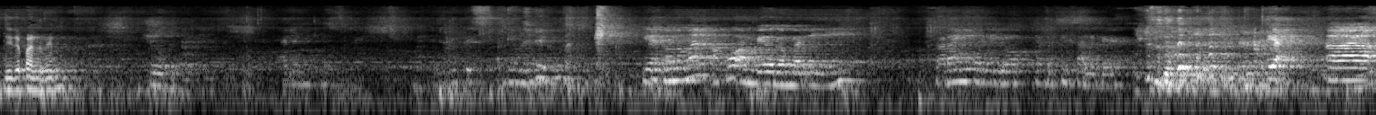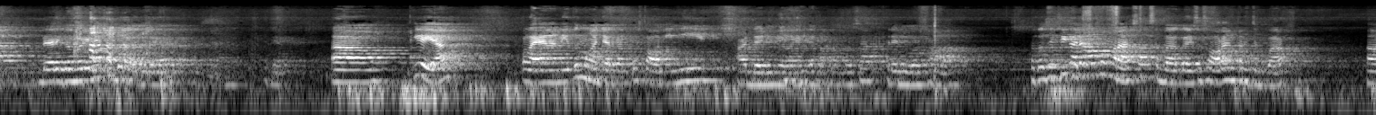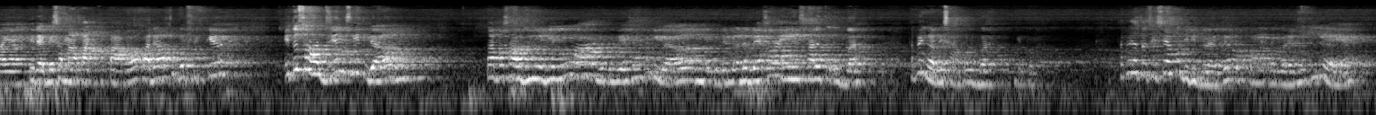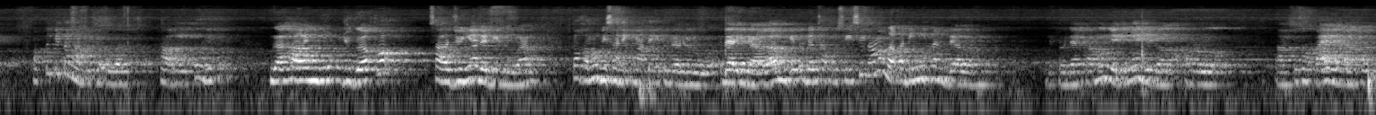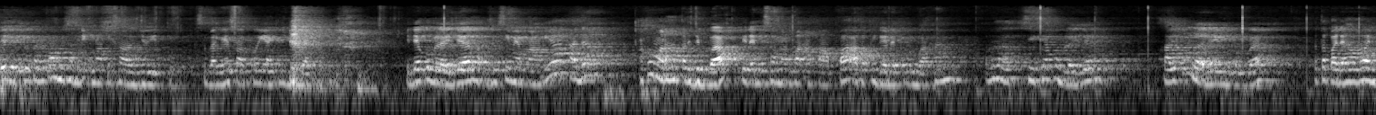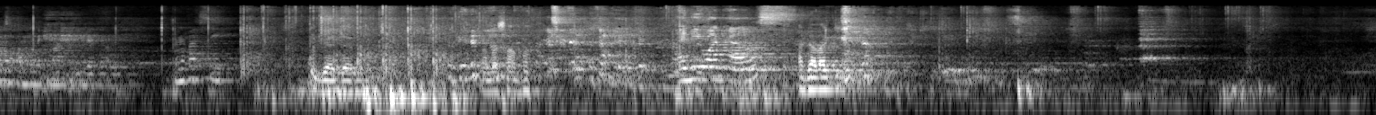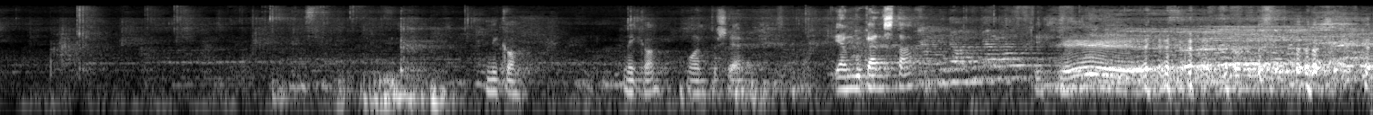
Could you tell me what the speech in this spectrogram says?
Di depan Vin. Ya teman-teman, aku ambil gambar ini karena ini lo yang tersisa gitu ya. Iya, eh, dari gambar ini belajar. ya. Eh, iya ya, pelayanan itu mengajarkanku setahun ini ada di wilayah Jakarta Pusat dan di luar sana. Satu sisi kadang aku merasa sebagai seseorang yang terjebak, eh, yang tidak bisa melakukan apa-apa, padahal aku berpikir itu saljunya sih di dalam kenapa saljunya di luar gitu biasanya tuh di dalam gitu dan ada biasa orang yang ingin sekali aku ubah tapi nggak bisa aku ubah tapi satu sisi aku jadi belajar waktu ngeliat gambar ini iya ya. Waktu kita nggak bisa ubah hal itu gitu. Nggak hal yang buruk juga kok. Saljunya ada di luar. Toh kamu bisa nikmati itu dari luar dari dalam gitu. Dan satu sisi kamu nggak kedinginan di dalam gitu. Dan kamu jadinya juga nggak perlu uh, susah payah dengan kutip gitu. Tapi kamu bisa menikmati salju itu sebagai suatu yang indah. Jadi aku belajar satu sisi memang ya kadang aku merasa terjebak tidak bisa melakukan apa-apa atau tidak ada perubahan. Tapi satu sisi aku belajar sekalipun nggak ada yang berubah tetap ada hal-hal yang bisa kamu nikmati dari hal itu terima kasih Together. Sama-sama. Anyone else? Ada lagi? Niko. Niko, want to share? Yang bukan staff? Yeah.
